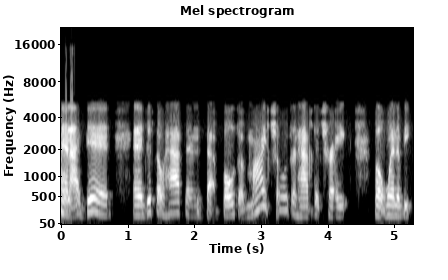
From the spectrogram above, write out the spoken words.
And I did, and it just so happens that both of my children have the trait. But when it be,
